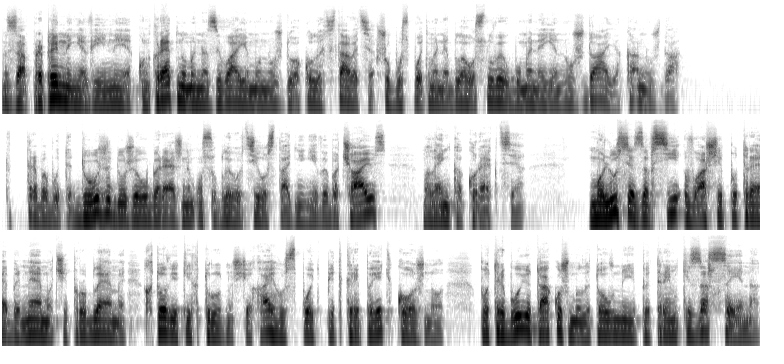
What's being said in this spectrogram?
за припинення війни. Конкретно ми називаємо нужду. А коли ставиться, щоб Господь мене благословив, бо в мене є нужда, яка нужда? Тут треба бути дуже-дуже обережним, особливо в ці останні дні. Вибачаюсь, маленька корекція. Молюся за всі ваші потреби, немочі, проблеми, хто в яких труднощах. Хай Господь підкріпить кожного. Потребую також молитовної підтримки за сина.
